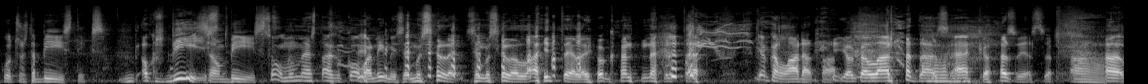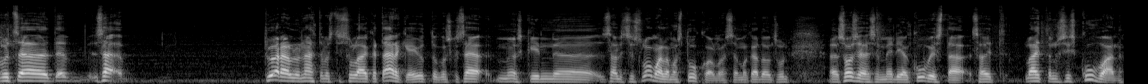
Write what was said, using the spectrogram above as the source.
kutsun sitä Beastiksi. Onko se Beast? Se on Beast. Se on mun mielestä aika kova nimi semmoiselle, semmoiselle laitteelle, joka näyttää, joka ladataan. joka ladataan sähköasiassa. Ah. Uh, Mutta sä, te, sä, pyöräily on nähtävästi sulla aika tärkeä juttu, koska sä myöskin, äh, sä olit siis lomailemassa Tukholmassa, mä katson sun äh, sosiaalisen median kuvista, sä olit laittanut siis kuvan,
